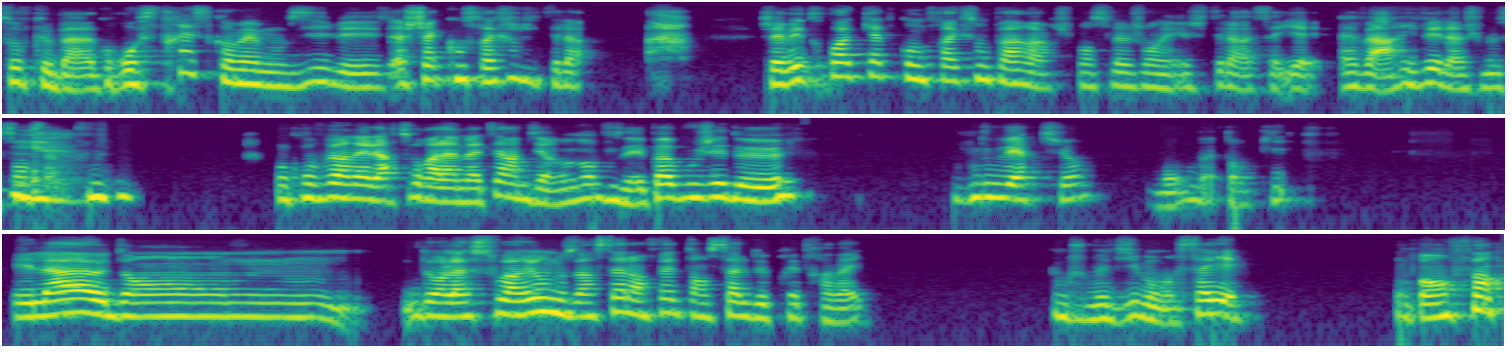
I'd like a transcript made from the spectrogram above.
Sauf que, bah, gros stress quand même. On se dit, mais à chaque contraction, j'étais là. Ah, j'avais trois, quatre contractions par heure, je pense, la journée. J'étais là, ça y est, elle va arriver, là, je le sens, ça. Donc, on fait un aller-retour à la mater, elle me dit, non, non, vous n'avez pas bougé de d'ouverture. Bon, bah, tant pis. Et là, euh, dans, dans la soirée, on nous installe en fait en salle de pré-travail. Donc je me dis, bon, ça y est, on va enfin,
